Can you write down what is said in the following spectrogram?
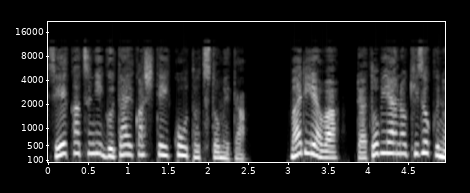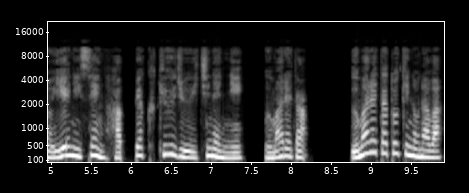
生活に具体化していこうと努めた。マリアは、ラトビアの貴族の家に1891年に生まれた。生まれた時の名は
